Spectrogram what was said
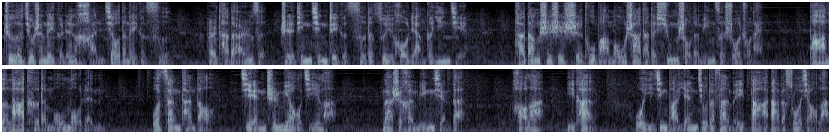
这就是那个人喊叫的那个词。”而他的儿子只听清这个词的最后两个音节。他当时是试图把谋杀他的凶手的名字说出来：“巴勒拉特的某某人。”我赞叹道：“简直妙极了！那是很明显的。”好了，你看，我已经把研究的范围大大的缩小了。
